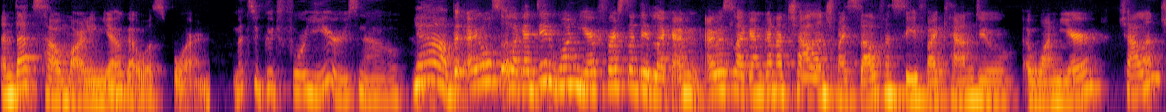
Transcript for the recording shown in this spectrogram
And that's how Marling yoga was born. That's a good four years now. Yeah but i also like i did one year. First i did like i'm i was like i'm gonna challenge myself and see if i can do a one year challenge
